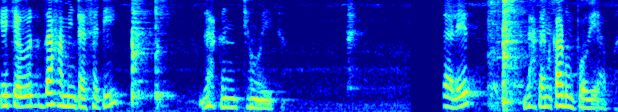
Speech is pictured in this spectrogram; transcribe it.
याच्यावर दहा मिनटासाठी झाकण ठेवायचं. झालेत. झाकण काढून पाहूया आपण.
